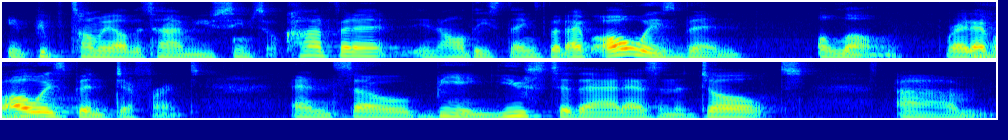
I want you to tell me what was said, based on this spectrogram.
you know, people tell me all the time, you seem so confident in all these things, but I've always been alone, right? I've always been different. And so being used to that as an adult, um,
